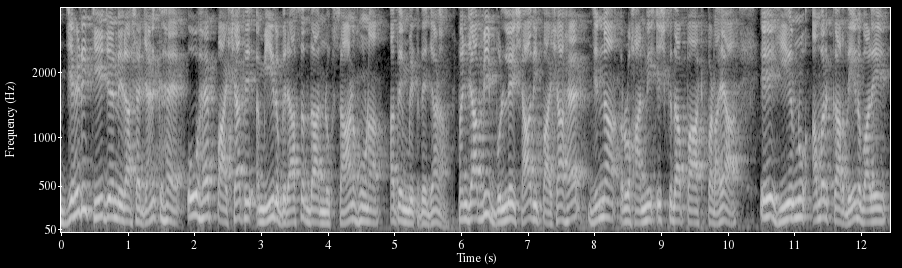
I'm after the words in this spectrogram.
ਜਿਹੜੀ ਚੀਜ਼ ਨਿਰਾਸ਼ਾਜਨਕ ਹੈ, ਉਹ ਹੈ ਭਾਸ਼ਾ ਤੇ ਅਮੀਰ ਵਿਰਾਸਤ ਦਾ ਨੁਕਸਾਨ ਹੋਣਾ ਅਤੇ ਮਿਟਦੇ ਜਾਣਾ। ਪੰਜਾਬੀ ਬੁੱਲੇ ਸ਼ਾਹ ਦੀ ਭਾਸ਼ਾ ਹੈ, ਜਿਨ੍ਹਾਂ ਰੂਹਾਨੀ ਇਸ਼ਕ ਦਾ ਪਾਠ ਪੜਾਇਆ ਇਹ ਹੀਰ ਨੂੰ ਅਮਰ ਕਰ ਦੇਣ ਵਾਲੇ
